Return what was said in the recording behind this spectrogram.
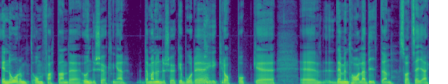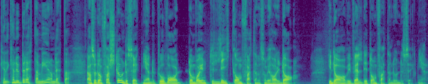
enormt omfattande undersökningar där man undersöker både kropp och eh, eh, den mentala biten så att säga. Kan, kan, du berätta mer om detta? Alltså de första undersökningarna, då var, de var ju inte lika omfattande som vi har idag. Idag har vi väldigt omfattande undersökningar.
